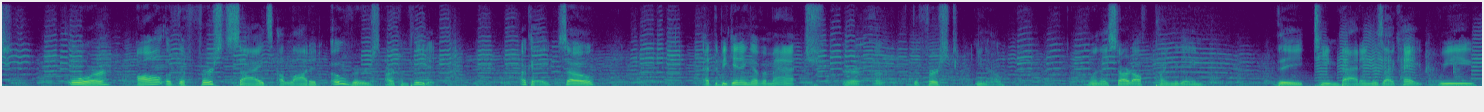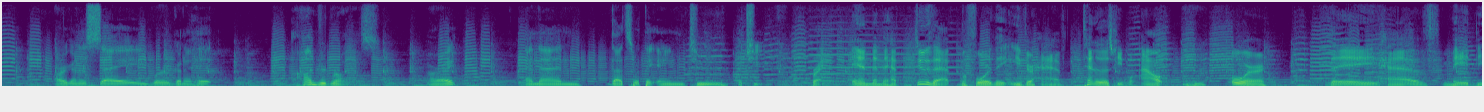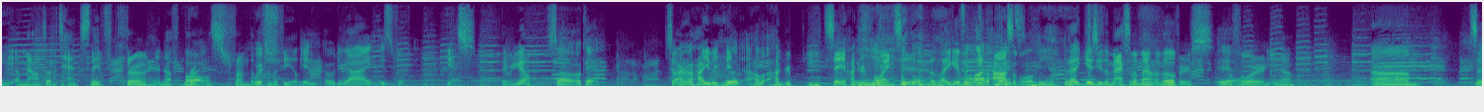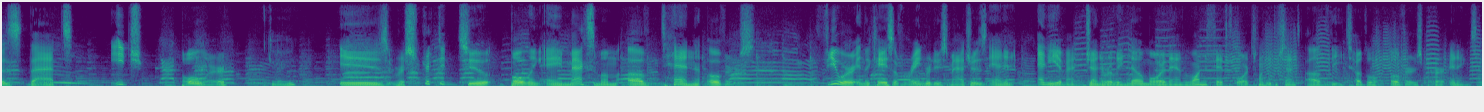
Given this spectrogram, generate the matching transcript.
or all of the first side's allotted overs are completed. Okay, so at the beginning of a match, or uh, the first, you know, when they start off playing the game, the team batting is like, hey, we are going to say we're going to hit 100 runs. All right? And then that's what they aim to achieve. Right. And then they have to do that before they either have 10 of those people out Mhm. or they have made the amount of attempts they've thrown enough balls from the Which from the field. in ODI is 50. Yes. There we go. So okay, So I don't know how you would hit a hundred. You'd say hundred Yeah. points, and, like it would be points. possible. Yeah. But that gives you the maximum amount of overs Yeah. before you know. Um, says that each bowler okay, is restricted to bowling a maximum of 10 overs. Fewer in the case of rain reduced matches, and in any event, generally no more than one fifth or 20% of the total overs per innings.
